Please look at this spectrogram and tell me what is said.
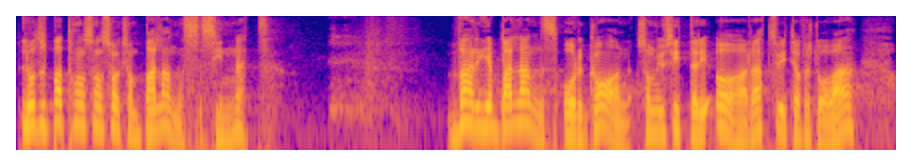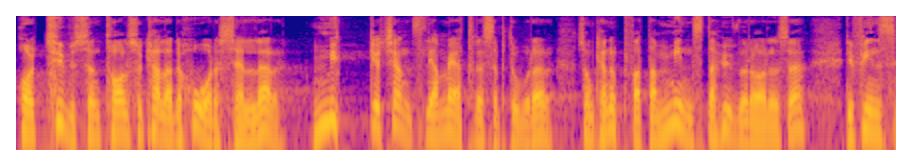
Låt oss bara ta en sån sak som balanssinnet. Varje balansorgan som ju sitter i örat så vitt jag förstår va? har tusentals så kallade hårceller. Mycket känsliga mätreceptorer som kan uppfatta minsta huvudrörelse. Det finns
